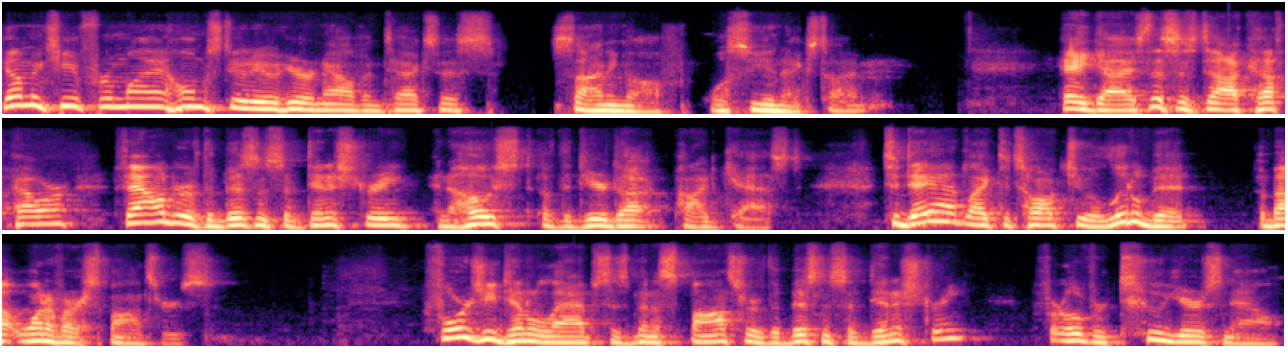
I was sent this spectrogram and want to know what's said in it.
coming to you from my home studio here in Alvin, Texas. Signing off. We'll see you next time. Hey guys, this is Doc Huffpower, founder of the Business of Dentistry and host of the Dear Doc podcast. Today, I'd like to talk to you a little bit about one of our sponsors. 4G Dental Labs has been a sponsor of the Business of Dentistry for over two years now.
